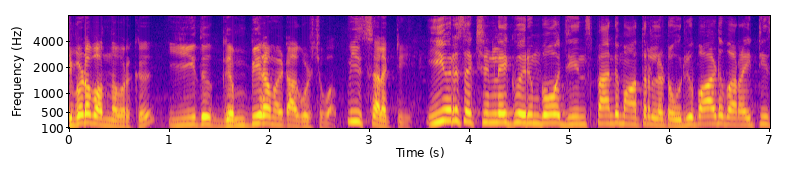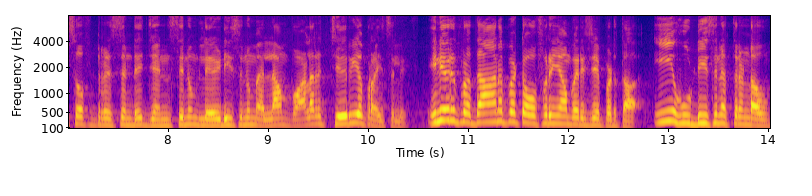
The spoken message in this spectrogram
ഇവിടെ വന്നവർക്ക് ഇത് ഗംഭീരമായിട്ട് ആഘോഷിച്ചു പോകാം നീ സെലക്ട് ചെയ്യും. ഈ ഒരു സെക്ഷനിലേക്ക് വരുമ്പോൾ ജീൻസ് പാന്റ് മാത്രമല്ല കേട്ടോ ഒരുപാട് വെറൈറ്റീസ് ഓഫ് ഡ്രസ്സ് ഉണ്ട്. ജെൻസിനും ലേഡീസിനും എല്ലാം വളരെ ചെറിയ പ്രൈസിൽ ഇനി ഒരു പ്രധാനപ്പെട്ട ഓഫർ ഞാൻ പരിചയപ്പെടുത്താം. ഈ ഹുഡീസിന് എത്ര ഉണ്ടാവും?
